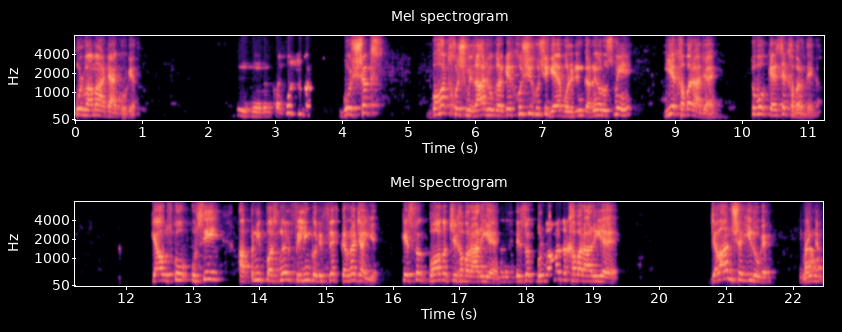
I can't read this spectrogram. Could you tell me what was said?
पुलवामा अटैक हो गया। जी जी बिल्कुल। उस वक्त वो शख्स बहुत खुश मिजाज होकर के खुशी खुशी गया बुलेटिन करने और उसमें ये खबर आ जाए तो वो कैसे खबर देगा? क्या उसको उसी अपनी पर्सनल फीलिंग को रिफ्लेक्ट करना चाहिए? कि इस वक्त बहुत अच्छी खबर आ रही है इस वक्त पुलवामा से खबर आ रही है जवान शहीद हो गए। नहीं ना।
